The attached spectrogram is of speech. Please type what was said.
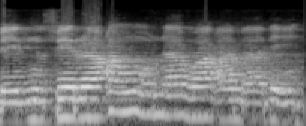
من فرعون وعمله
